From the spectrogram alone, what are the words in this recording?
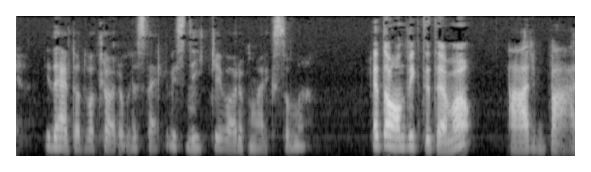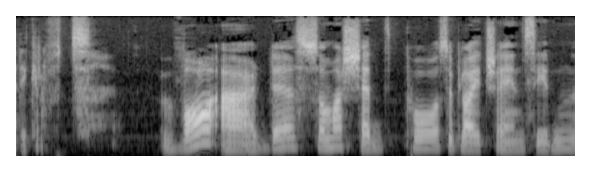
i det hele tatt var klar over det selv, hvis de mm. ikke var oppmerksomme. Et annet viktig tema er bærekraft. Hva er det som har skjedd på supply chain-siden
